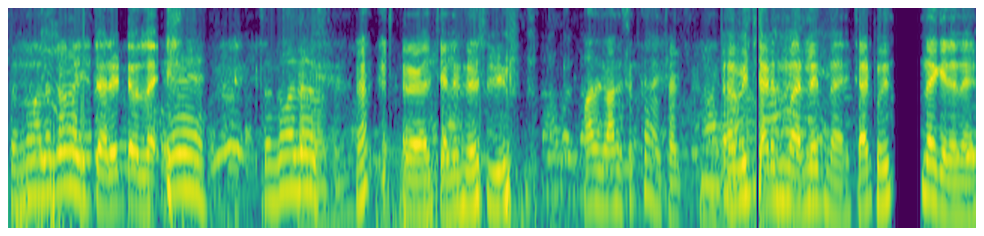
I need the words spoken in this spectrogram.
संघमालक कॅरेट ठेवलाय चॅलेंजर्स विन माझं माझं सुख नाही चाट मी चाट मारलेच नाही चाट कोणीच नाही केलं नाही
